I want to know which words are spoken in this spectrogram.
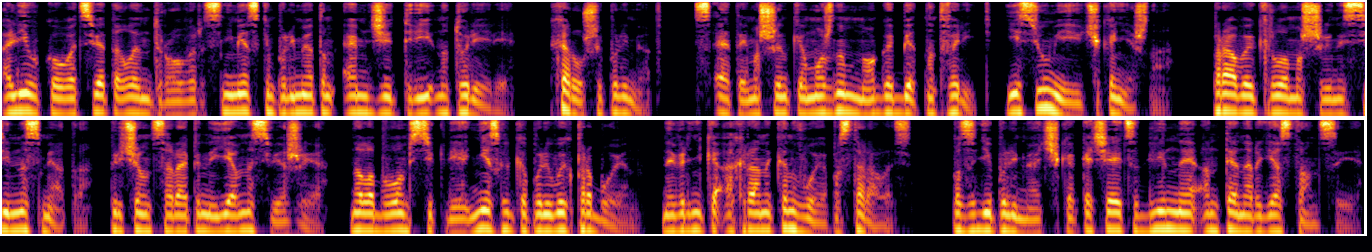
Оливкового цвета Land Rover с немецким пулеметом MG3 на турели. Хороший пулемет. С этой машинкой можно много бед натворить, если умеючи, конечно. Правое крыло машины сильно смято, причем царапины явно свежие. На лобовом стекле несколько пулевых пробоин. Наверняка охрана конвоя постаралась. Позади пулеметчика качается длинная антенна радиостанции.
